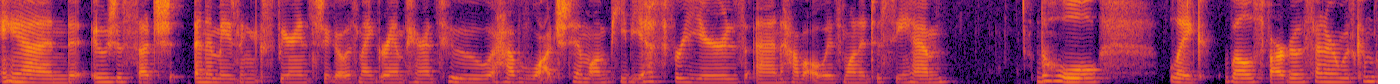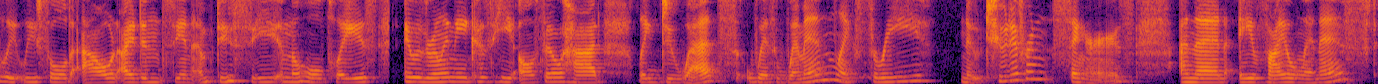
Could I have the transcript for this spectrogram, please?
and it was just such an amazing experience to go with my grandparents who have watched him on PBS for years and have always wanted to see him the whole like Wells Fargo Center was completely sold out. I didn't see an empty seat in the whole place. It was really neat because he also had like duets with women, like three, no, two different singers, and then a violinist.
